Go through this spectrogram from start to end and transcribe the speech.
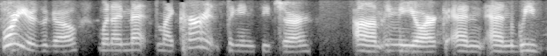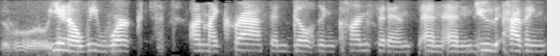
four years ago when I met my current singing teacher um, in New York, and and we you know we worked on my craft and building confidence and and you having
